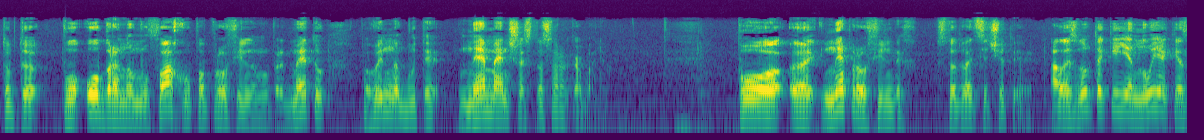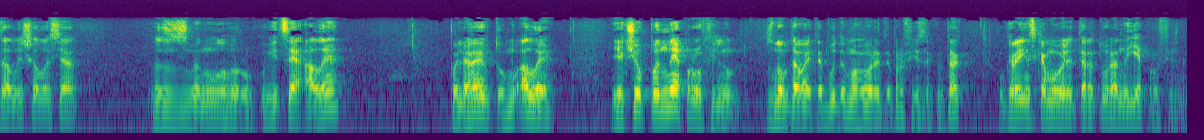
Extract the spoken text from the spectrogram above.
Тобто по обраному фаху, по профільному предмету повинно бути не менше 140 балів. По е, непрофільних 124. Але знов таки є ну, яке залишилося з минулого року. І це але полягає в тому, але якщо по непрофільному, знов давайте будемо говорити про фізику, так? Українська мова і література не є профільним.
